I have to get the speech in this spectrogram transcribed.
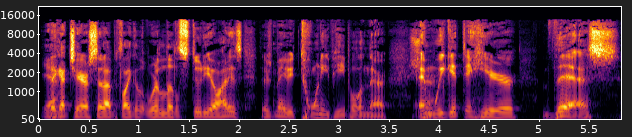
Yeah. They got chairs set up. It's like we're a little studio audience. There's maybe 20 people in there, and we get to hear this,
